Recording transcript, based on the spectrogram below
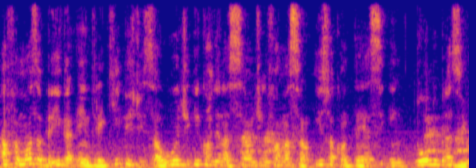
A famosa briga entre equipes de saúde e coordenação de informação. Isso acontece em todo o Brasil.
